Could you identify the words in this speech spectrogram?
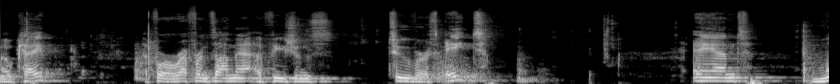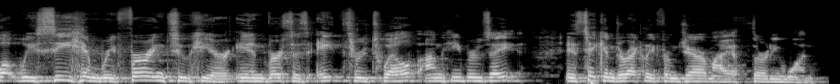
Okay? For a reference on that, Ephesians 2, verse 8. And what we see him referring to here in verses 8 through 12 on Hebrews 8 is taken directly from Jeremiah 31,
